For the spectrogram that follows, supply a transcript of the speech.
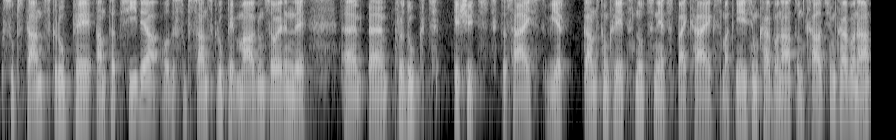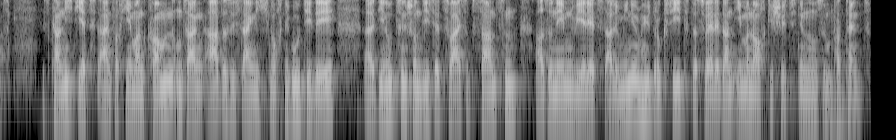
Substanzgruppe Antazida oder Substanzgruppe magensäurende äh, äh, Produkt geschützt. Das heißt, wir ganz konkret nutzen jetzt bei KX Magnesiumcarbonat und Calciumcarbonat. Es kann nicht jetzt einfach jemand kommen und sagen, ah, das ist eigentlich noch eine gute Idee. Äh, die nutzen schon diese zwei Substanzen, also nehmen wir jetzt Aluminiumhydroxid. Das wäre dann immer noch geschützt in unserem Patent.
